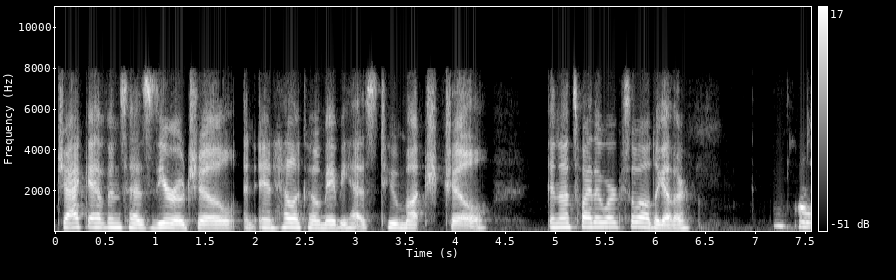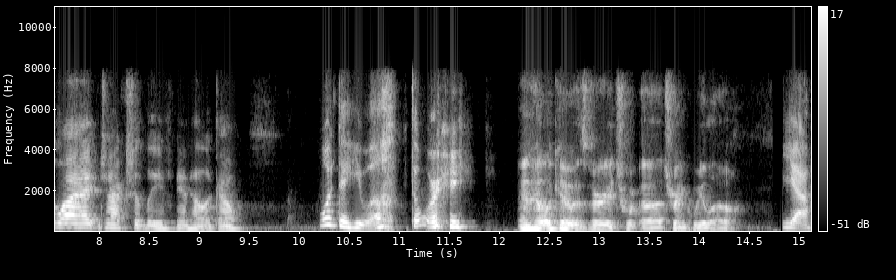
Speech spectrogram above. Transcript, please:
Jack Evans has zero chill and Angelico maybe has too much chill. And that's why they work so well together. Or why Jack should leave Angelico? One day he will. Don't worry. Angelico is very tw- uh, tranquilo. Yeah.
